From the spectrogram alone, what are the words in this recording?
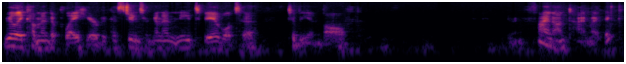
really come into play here because students are going to need to be able to, to be involved fine on time, I think.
